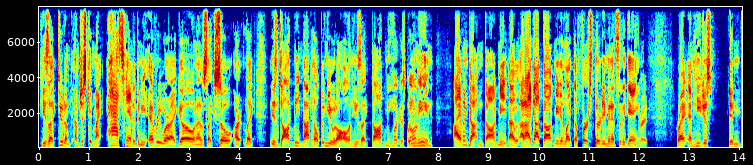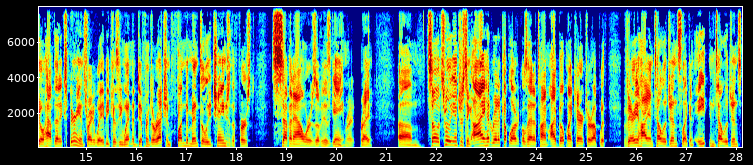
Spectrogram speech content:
he's like, dude, I'm I'm just getting my ass handed to me everywhere I go, and I was like, so are like, is Dogmeat not helping you at all? And he's like, Dogmeat? What do you mean? I haven't gotten Dogmeat, and I, and I got Dogmeat in like the first thirty minutes of the game Right. right? And he just didn't go have that experience right away because he went in a different direction. Fundamentally changed the first seven hours of his game, Right. Right. Um, so it's really interesting. I had read a couple articles ahead of time. I built my character up with very high intelligence, like an eight intelligence,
